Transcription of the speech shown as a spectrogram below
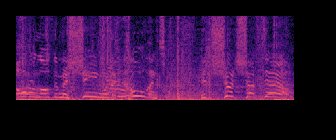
overload the machine with a coolant, it should shut down.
